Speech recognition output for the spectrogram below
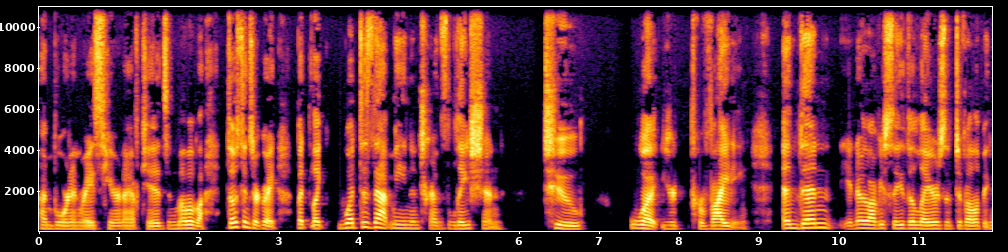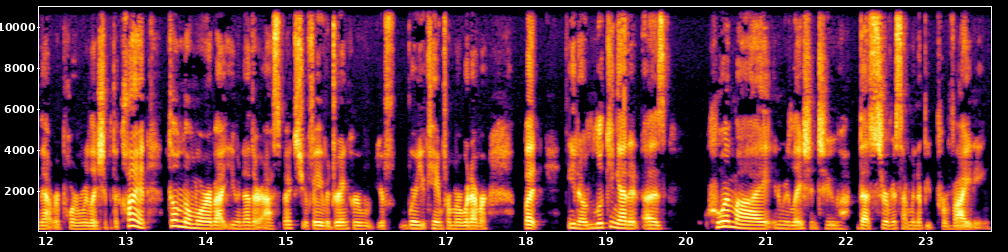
I'm born and raised here and I have kids and blah, blah, blah. Those things are great. But like, what does that mean in translation to what you're providing. And then, you know, obviously the layers of developing that rapport and relationship with the client, they'll know more about you in other aspects, your favorite drink or your where you came from or whatever. But, you know, looking at it as who am I in relation to that service I'm going to be providing?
